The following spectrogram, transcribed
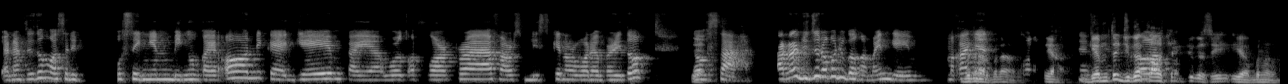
NFT itu nggak usah dipusingin bingung kayak oh ini kayak game kayak World of Warcraft harus beli skin or whatever itu nggak yeah. usah. Karena jujur aku juga nggak main game Makanya benar, benar. Ya, game itu juga kalau, culture juga sih. Iya, benar.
